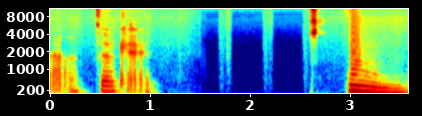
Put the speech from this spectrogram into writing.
Yeah. it's okay. Hmm.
